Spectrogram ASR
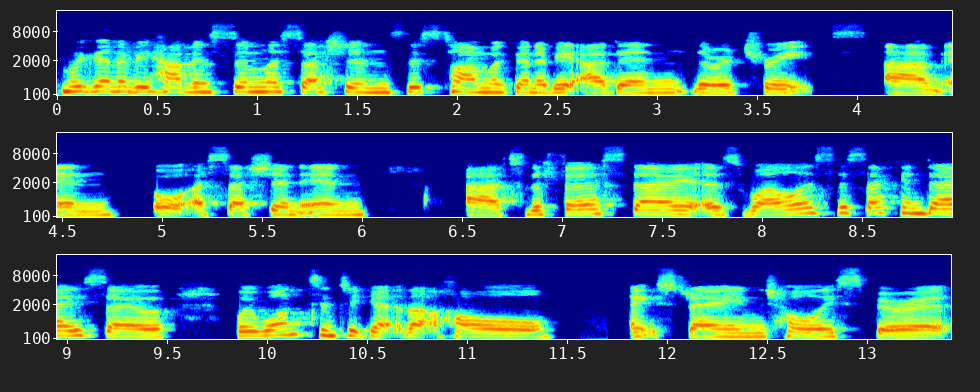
we're going to be having similar sessions. This time we're going to be adding the retreats um, in or a session in uh, to the first day as well as the second day. So we're wanting to get that whole exchange, Holy Spirit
